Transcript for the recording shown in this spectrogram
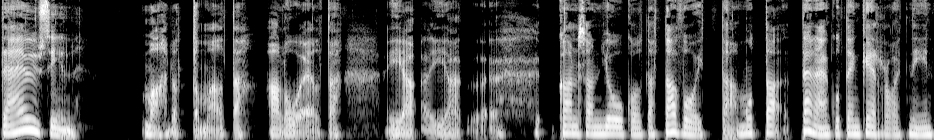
täysin mahdottomalta alueelta ja, ja kansan joukolta tavoittaa. Mutta tänään, kuten kerroit, niin,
